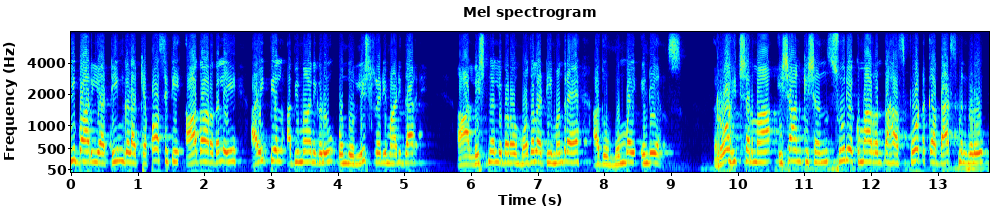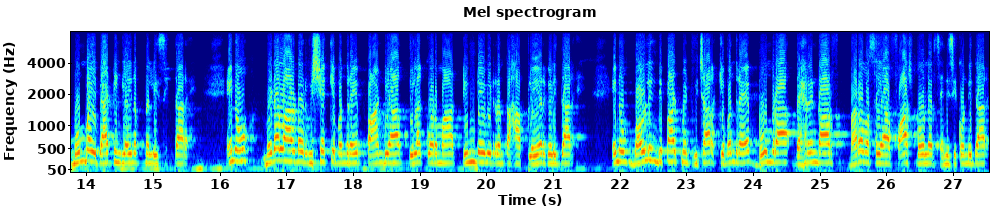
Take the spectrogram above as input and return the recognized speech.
ಈ ಬಾರಿಯ ಟೀಮ್ಗಳ ಕೆಪಾಸಿಟಿ ಆಧಾರದಲ್ಲಿ ಐಪಿಎಲ್ ಅಭಿಮಾನಿಗಳು ಒಂದು ಲಿಸ್ಟ್ ರೆಡಿ ಮಾಡಿದ್ದಾರೆ. ಆ ಲಿಸ್ಟ್ನಲ್ಲಿ ಬರೋ ಮೊದಲ ಟೀಮ್ ಅಂದ್ರೆ ಅದು ಮುಂಬೈ ಇಂಡಿಯನ್ಸ್ ರೋಹಿತ್ ಶರ್ಮಾ ಇಶಾನ್ ಕಿಶನ್ ಸೂರ್ಯಕುಮಾರ್ ಅಂತಹ ಸ್ಫೋಟಕ ಬ್ಯಾಟ್ಸ್ಮನ್ಗಳು ಮುಂಬೈ ಬ್ಯಾಟಿಂಗ್ ಲೈನಪ್ನಲ್ಲಿ ಸಿಗ್ತಾರೆ. ಇನ್ನು ಮಿಡಲ್ ಆರ್ಡರ್ ವಿಷಯಕ್ಕೆ ಬಂದ್ರೆ ಪಾಂಡ್ಯ, ತಿಲಕ್ ವರ್ಮಾ, ಟಿಮ್ ಡೇವಿಡ್ ರಂತಹ ಪ್ಲೇಯರ್ ಗಳಿದ್ದಾರೆ. ಇನ್ನು ಬೌಲಿಂಗ್ ಡಿಪಾರ್ಟ್ಮೆಂಟ್ ವಿಚಾರಕ್ಕೆ ಬಂದ್ರೆ ಬೂಮ್ರಾ, ಬೆಹರೆಂಡಾರ್ಫ್, ಭರವಸೆಯ ಫಾಸ್ಟ್ ಬೌಲರ್ಸ್ ಎನಿಸಿಕೊಂಡಿದ್ದಾರೆ.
